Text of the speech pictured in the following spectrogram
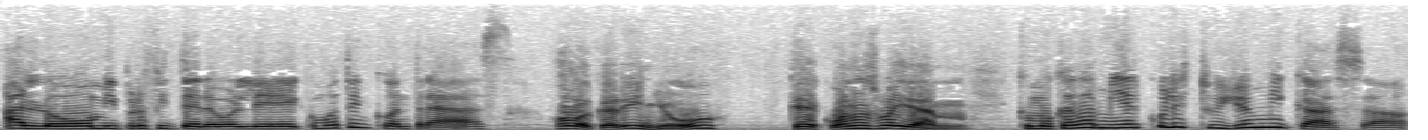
Aló, mi profiterole, ¿cómo te encuentras? Hola, carinyo. Què, quan ens veiem? Como cada miércoles tú y yo en mi casa.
